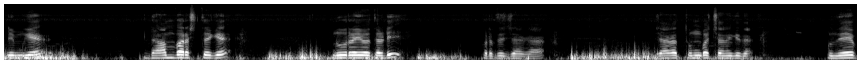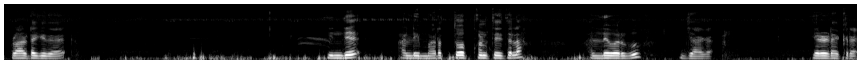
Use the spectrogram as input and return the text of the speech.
ನಿಮಗೆ ಡಾಂಬರ್ ರಸ್ತೆಗೆ ನೂರೈವತ್ತು ಅಡಿ ಬರ್ತದೆ ಜಾಗ. ಜಾಗ ತುಂಬ ಚೆನ್ನಾಗಿದೆ. ಒಂದೇ ಪ್ಲಾಟಾಗಿದೆ ಹಿಂದೆ ಅಲ್ಲಿ ಮರದ ತೋಪ್ ಕಾಣ್ತೈತಲ್ಲ ಅಲ್ಲಿವರೆಗೂ ಜಾಗ. ಎರಡು ಎಕರೆ.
